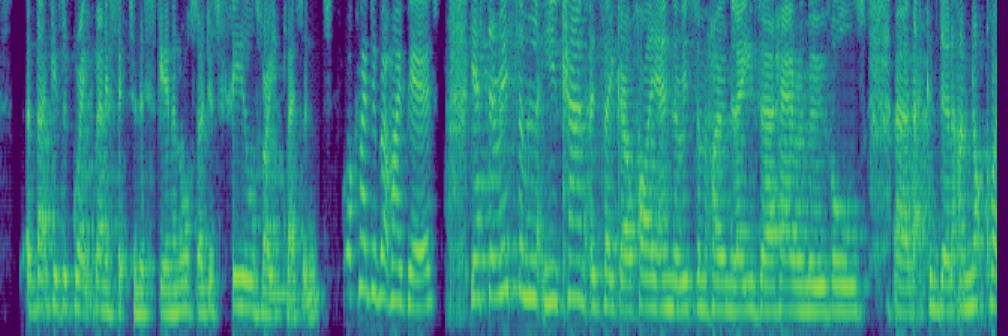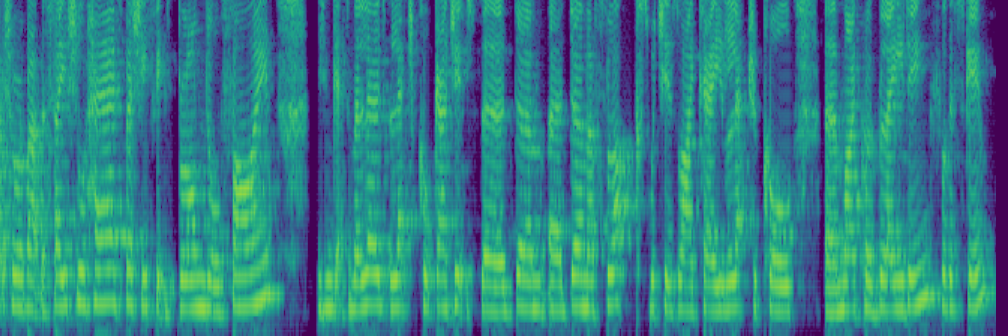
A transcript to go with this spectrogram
that gives a great benefit to the skin and also just feels very pleasant. What can I do about my beard? Yes, there is some, you can, as they go high end, there is some home laser hair removals uh, that can do it. I'm not quite sure about the facial hair, especially if it's blonde or fine. You can get some electrical gadgets, the Derm, uh, Dermaflash, which is like a electrical uh, microblading for the skin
